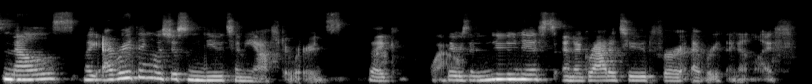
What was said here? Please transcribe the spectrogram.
smells like everything was just new to me afterwards like wow. there was a newness and a gratitude for everything in life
